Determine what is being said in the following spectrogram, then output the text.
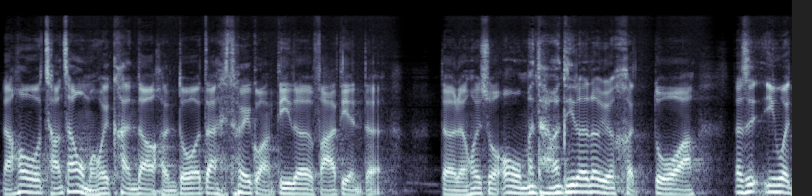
然后常常我们会看到很多在推广地热发电的的人会说：“哦，我们台湾地热乐园很多啊。”但是因为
